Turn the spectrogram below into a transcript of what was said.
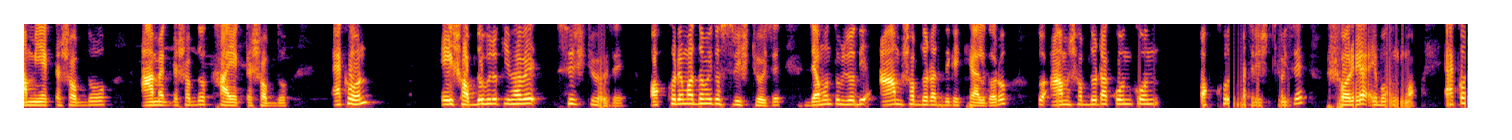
আমি একটা শব্দ, আম একটা শব্দ, খাই একটা শব্দ। এখন এই শব্দগুলো কীভাবে সৃষ্টি হয়েছে? অক্ষরের মাধ্যমে তো সৃষ্টি হয়েছে। যেমন তুমি যদি আম শব্দটার দিকে খেয়াল করো, তো আম শব্দটা কোন কোন অক্ষর সৃষ্টি হয়েছে? সরেয়া এবং ম। এখন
